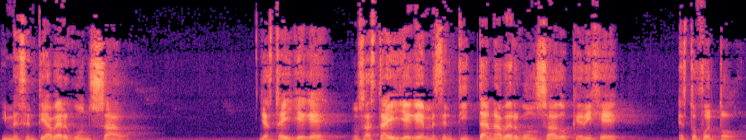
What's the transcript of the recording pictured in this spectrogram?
Y me sentía avergonzado. Y hasta ahí llegué. O sea, hasta ahí llegué. Me sentí tan avergonzado que dije, esto fue todo.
